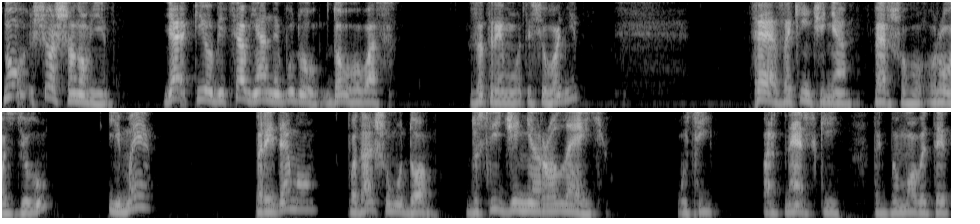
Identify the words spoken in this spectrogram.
Ну що ж, шановні, як і обіцяв, я не буду довго вас затримувати сьогодні. Це закінчення першого розділу, і ми перейдемо подальшому до дослідження ролей у цій партнерській, так би мовити, е,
